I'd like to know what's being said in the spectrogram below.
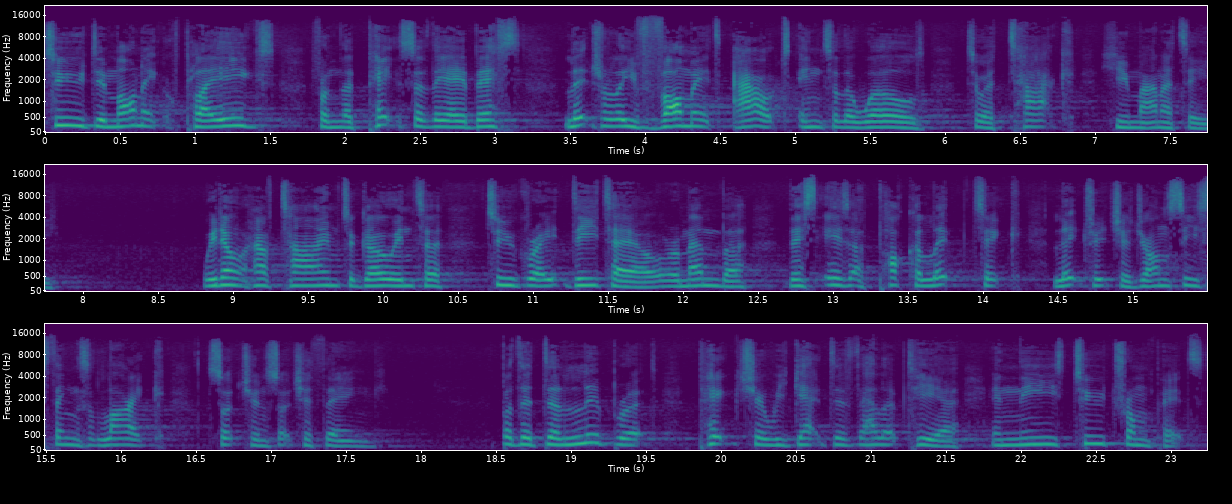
two demonic plagues from the pits of the abyss literally vomit out into the world to attack humanity. We don't have time to go into too great detail. Remember, this is apocalyptic literature. John sees things like such and such a thing. But the deliberate picture we get developed here in these two trumpets,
